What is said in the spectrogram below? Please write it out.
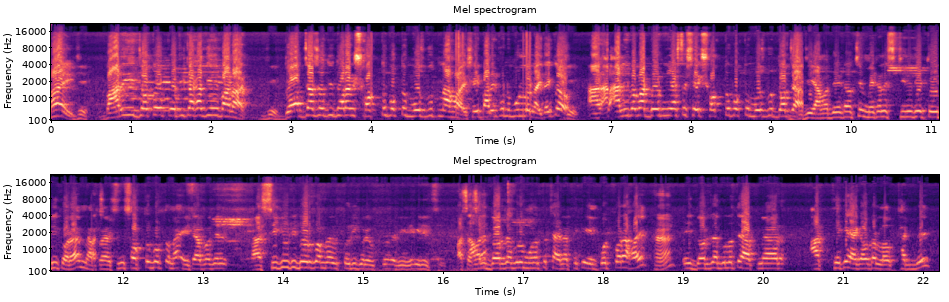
ভাই জি। বাড়ি যত কোটি টাকা দিয়ে বাড়াক জি। দরজা যদি ধরেন শক্তপোক্ত মজবুত না হয় সেই বাড়ির কোনো মূল্য নাই তাই তো। আর আলিবাবার ডোর নিয়ে আসছে সেই শক্তপোক্ত মজবুত দরজা। জি আমাদের এটা হচ্ছে মেটাল স্টিল দিয়ে তৈরি করা। আপনার শুধু শক্তপোক্ত না এটা আমাদের সিকিউরিটি ডোরকে আমরা তৈরি করে এনেছি। আচ্ছা। আমাদের দরজাগুলো মূলত চায়না থেকে ইম্পোর্ট করা হয়। হ্যাঁ। এই দরজাগুলোতে আপনার আট থেকে এগারোটা লক থাকবে। আচ্ছা।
